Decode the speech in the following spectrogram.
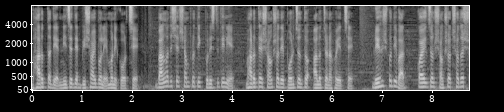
ভারত তাদের নিজেদের বিষয় বলে মনে করছে। বাংলাদেশের সাম্প্রতিক পরিস্থিতি নিয়ে ভারতের সংসদে পর্যন্ত আলোচনা হয়েছে। বৃহস্পতিবার কয়েকজন সংসদ সদস্য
